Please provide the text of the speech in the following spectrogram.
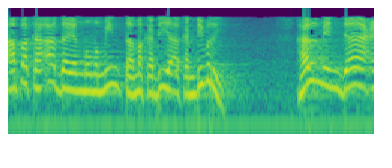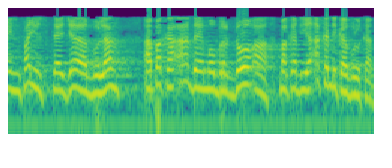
Apakah ada yang mau meminta maka dia akan diberi. Hal min da'in fayustajabulah. Apakah ada yang mau berdoa maka dia akan dikabulkan.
